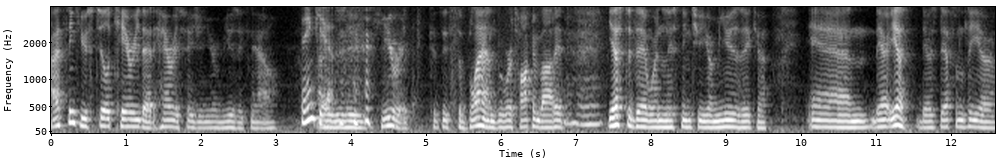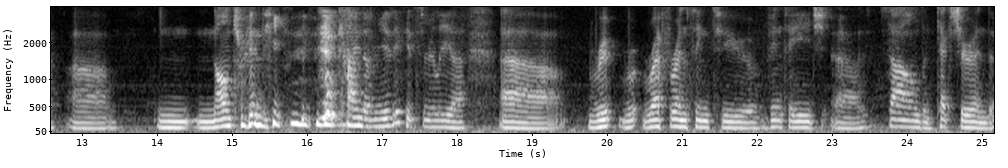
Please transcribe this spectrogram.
I think you still carry that heritage in your music now. Thank you. I really hear it because it's a blend. We were talking about it yesterday when listening to your music, uh, and there, yes, there's definitely a, n- non-trendy kind of music. It's really uh, uh, re- re- referencing to vintage uh, sounds and texture and. Uh,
